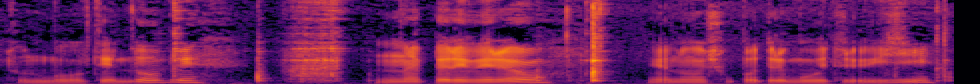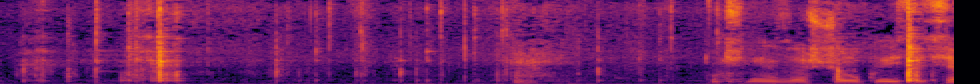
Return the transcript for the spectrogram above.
Тут болти добрі. Не перевіряв. Я думаю, що потребують ревізії. Чи не защолкується ця.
